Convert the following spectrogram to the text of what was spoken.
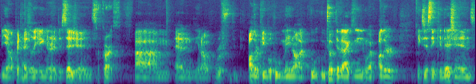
you know potentially ignorant decisions Of course. um, and you know ref- other people who may not who, who took the vaccine who have other existing conditions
